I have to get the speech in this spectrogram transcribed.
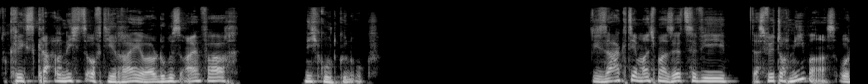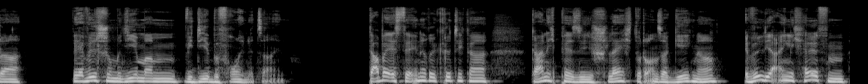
Du kriegst gerade nichts auf die Reihe, oder du bist einfach nicht gut genug. Sie sagt dir manchmal Sätze wie, das wird doch nie was oder wer will schon mit jemandem wie dir befreundet sein? Dabei ist der innere Kritiker gar nicht per se schlecht oder unser Gegner. Er will dir eigentlich helfen,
